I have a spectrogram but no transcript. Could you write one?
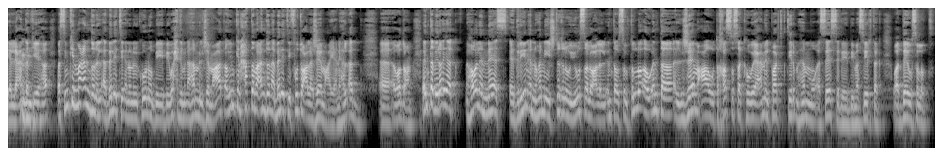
يلي عندك إياها. بس يمكن ما عندهم ال ability إنهم يكونوا بوحدة من أهم الجامعات أو يمكن حتى ما عندهم ability يفوتوا على جامعة يعني هالقد آه، وضعهم. أنت برأيك هول الناس قادرين إنه هن يشتغلوا ويوصلوا على اللي أنت وصلت له أو أنت الجامعة وتخصصك هو عمل part كتير مهم وأساسي بمسيرتك وقد إيه وصلت؟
